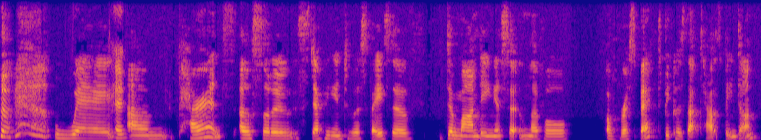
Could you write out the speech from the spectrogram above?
where Okay. um, parents are sort of stepping into a space of demanding a certain level of respect because that's how it's been done.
